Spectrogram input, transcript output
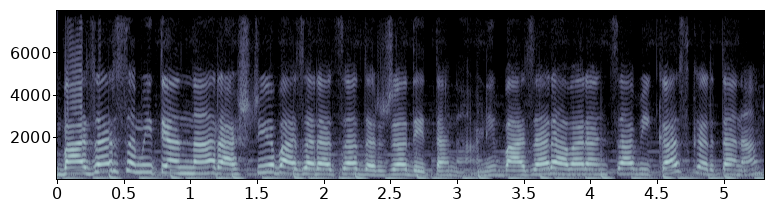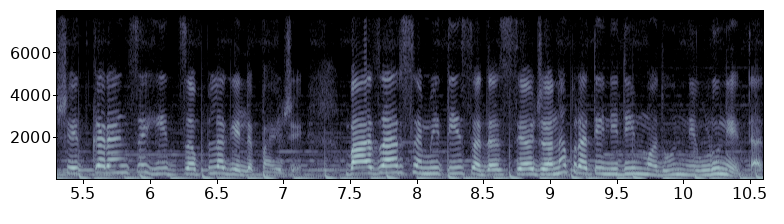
बाजार समित्यांना राष्ट्रीय बाजाराचा दर्जा देताना आणि बाजार आवारांचा विकास करताना शेतकऱ्यांचे हित जपलं गेलं पाहिजे. बाजार समिती सदस्य जनप्रतिनिधींमधून निवडून येतात.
